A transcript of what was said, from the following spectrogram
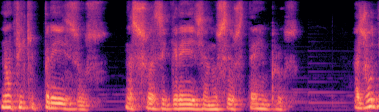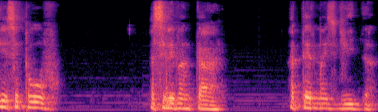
Não fique presos nas suas igrejas, nos seus templos. Ajude esse povo a se levantar, a ter mais vida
